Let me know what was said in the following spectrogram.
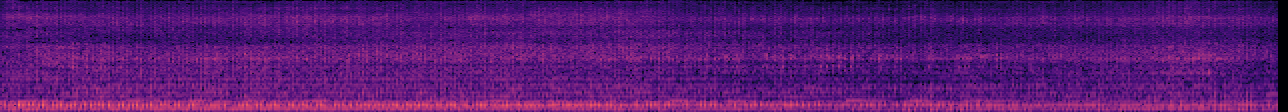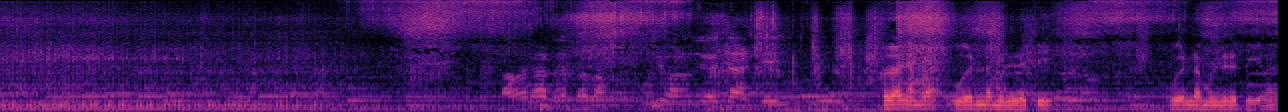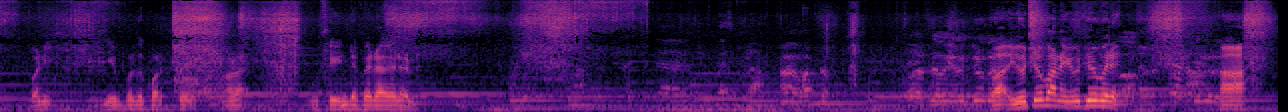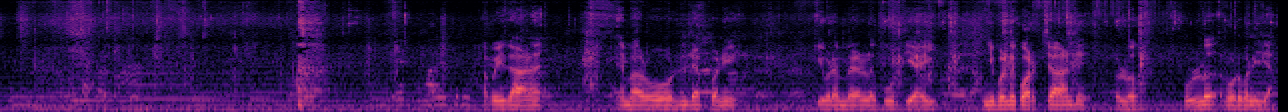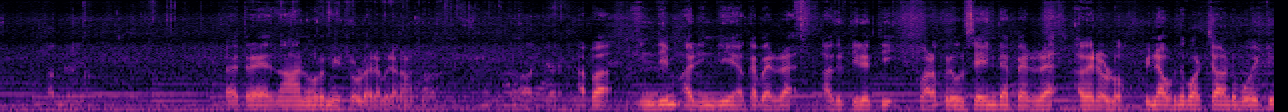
അപ്പോൾ ഇതാ നമ്മളെ വീടിന്റെ മുന്നിലെത്തി. വീടിന്റെ മുന്നിലെത്തിക്കുന്ന പണി. ഇനി ഇവിടുന്ന് കുറച്ചുള്ളൂ നമ്മളെ ഹുസൈന്റെ പെരാകരുണ്ട് യൂട്യൂബാണ് യൂട്യൂബിൽ ആ. അപ്പോൾ ഇതാണ് നമ്മൾ റോഡിന്റെ പണി. ഇവിടം വരെയുള്ളത് പൂർത്തിയായി. ഇനി ഇവിടുന്ന് കുറച്ചാണ്ട് ഉള്ളൂ. ഫുള്ള് റോഡ് പണിയില്ല. എത്ര? നാനൂറ് മീറ്റർ ഉള്ളൂ വരെ കണക്ക്. അപ്പോൾ ഇന്ത്യയും അരിന്ത്യയും ഒക്കെ പെര അതിർത്തിയിലെത്തി. വളപ്പിൽ ഹുസൈന്റെ പെര അവരുള്ളൂ പിന്നെ അവിടുന്ന് കുറച്ചാണ്ട് പോയിട്ട്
